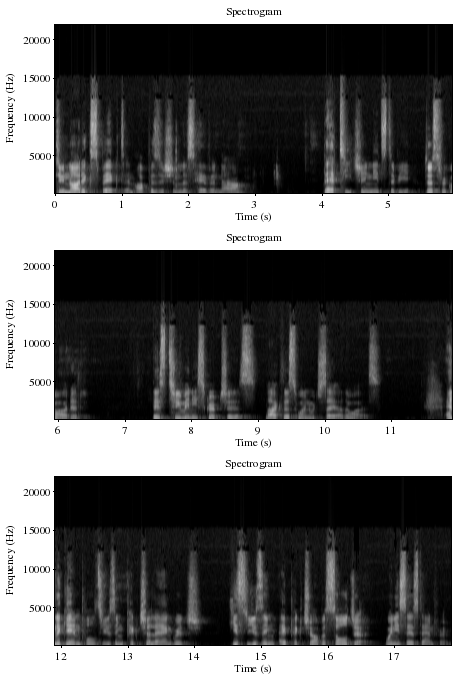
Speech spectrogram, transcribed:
Do not expect an oppositionless heaven now. That teaching needs to be disregarded. There's too many scriptures like this one which say otherwise. And again, Paul's using picture language. He's using a picture of a soldier when he says stand firm.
